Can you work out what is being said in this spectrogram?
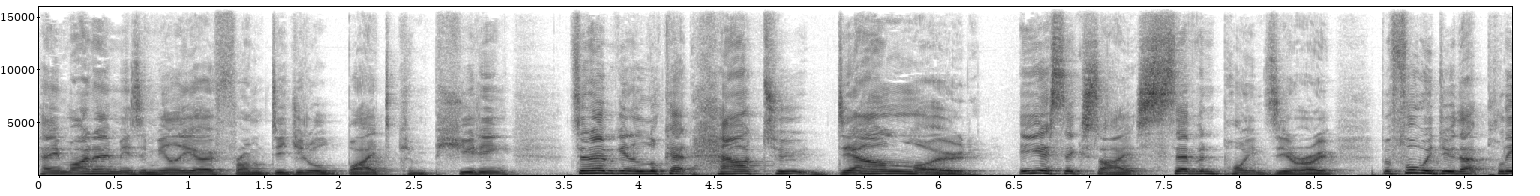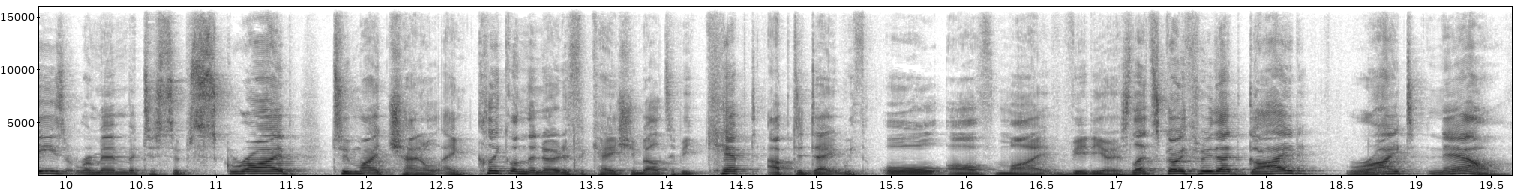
Hey, my name is Emilio from Digital Byte Computing. Today we're going to look at how to download ESXi 7.0. Before we do that, please remember to subscribe to my channel and click on the notification bell to be kept up to date with all of my videos. Let's go through that guide right now.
